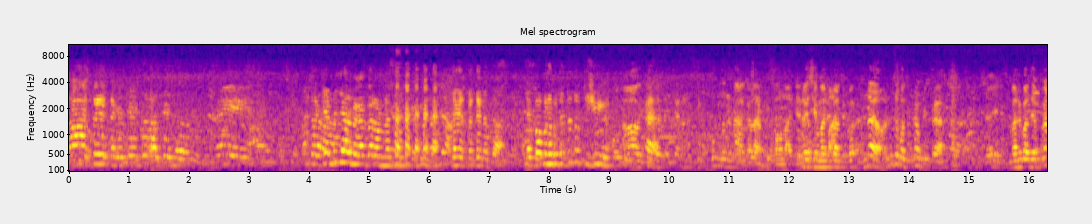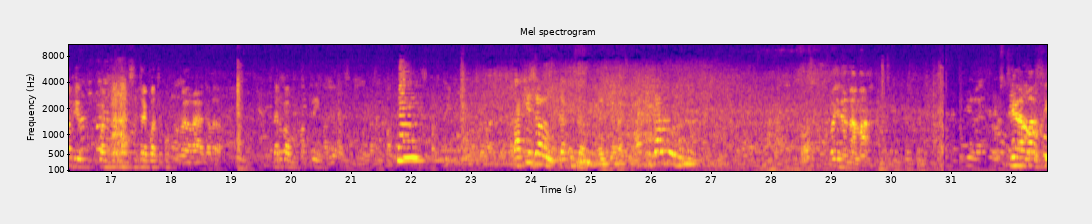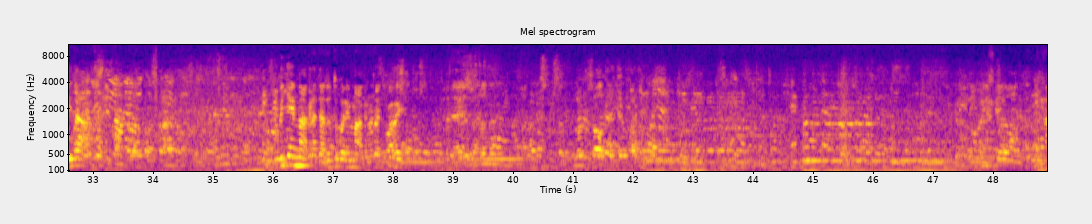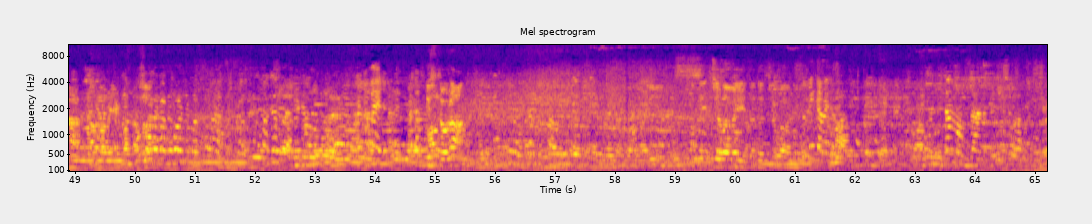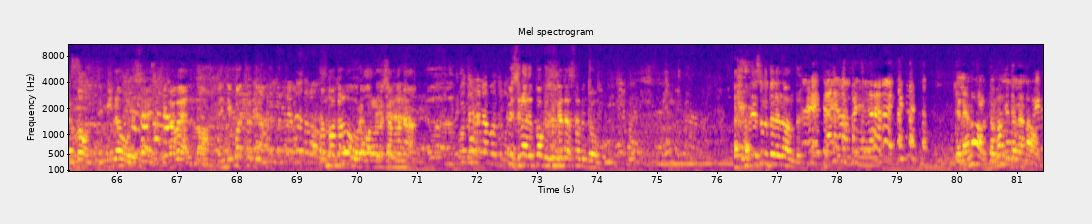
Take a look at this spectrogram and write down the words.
Ah, aspetta che c'è ancora al tempo. Eh, quando c'è migliore mi ancora una santa che spettina da. E poi me ne potete tutti cinque. No, con la gente? Noi siamo arrivati, qua- no, non siamo arrivati proprio fra. Siamo arrivati proprio quando erano 3-4 comuni alla raga là. Eravamo ma prima, allora si doveva Saluta? Chi saluta? Ma chi saluta? Poi non ha mai. Stiamo malfidando. Piglia in macchina, dai, tutto quello in macchina, non è qua, eh? Adesso stanno... Non so che faccio. Ah, mamma mia, quando sono. Ristorante. Ce l'avete, non ci va. Da Monzano, penisola. Monti, minore, senti, Ravello, 24 km. A modo loro vogliono camminare. Se no da poco sono andato a stare dopo. Solo delle notte. Delle notte, ma anche delle notte.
